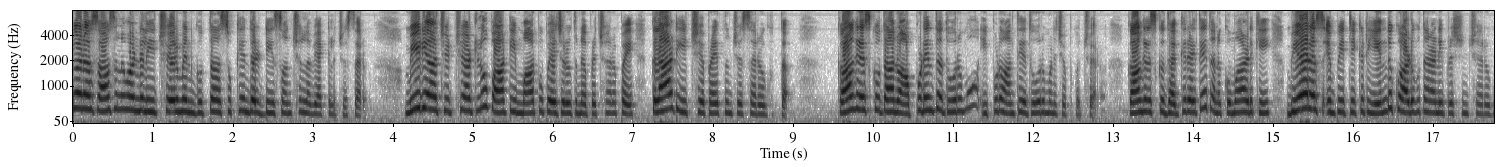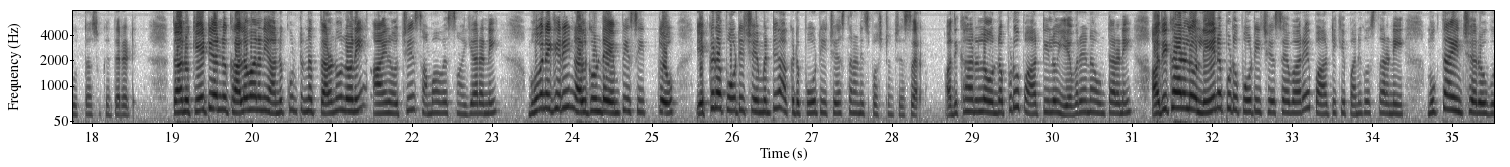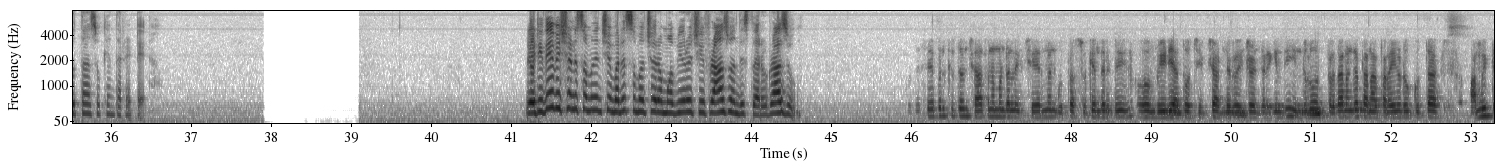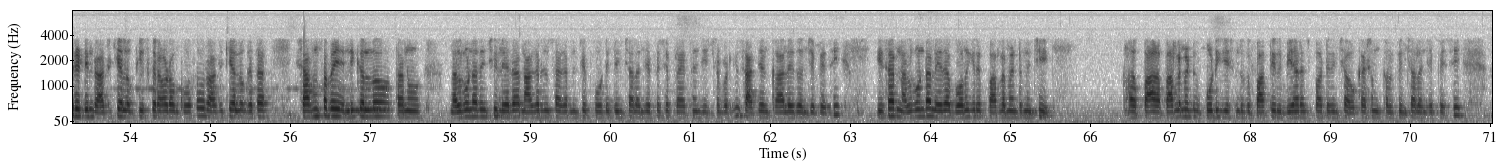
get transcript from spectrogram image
తెలంగాణ శాసన మండలి చైర్మన్ గుత్తా సుఖేందర్ రెడ్డి సంచలన వ్యాఖ్యలు చేశారు. మీడియా చిట్చాట్లు పార్టీ మార్పుపై జరుగుతున్న ప్రచారంపై క్లారిటీ ఇచ్చే ప్రయత్నం చేశారు గుత్తా. కాంగ్రెస్కు తాను అప్పుడెంత దూరమో ఇప్పుడు అంతే దూరమని చెప్పుకొచ్చారు. కాంగ్రెస్కు దగ్గరైతే తన కుమారుడికి బీఆర్ఎస్ ఎంపీ టికెట్ ఎందుకు అడుగుతానని ప్రశ్నించారు గుత్తా సుఖేందర్ రెడ్డి. తాను కేటీఆర్ను కలవాలని అనుకుంటున్న తరుణంలోనే ఆయన వచ్చి సమావేశం అయ్యారని. భువనగిరి నల్గొండ ఎంపీ సీట్లో ఎక్కడ పోటీ చేయమంటే అక్కడ పోటీ చేస్తానని స్పష్టం చేశారు. అధికారంలో ఉన్నప్పుడు పార్టీలో ఎవరైనా ఉంటారని అధికారంలో లేనప్పుడు పోటీ చేసేవారే పార్టీకి పనికొస్తారని ముక్తాయించారు గుత్తా సుఖేందర్ రెడ్డి. రేటు ఇదే విషయానికి సంబంధించి మరింత సమాచారం మా బ్యూరో చీఫ్ రాజు అందిస్తారు. రాజు. కొద్దిసేపటి క్రితం శాసన మండలి చైర్మన్ గుత్తా సుఖేందర్ రెడ్డి ఓ మీడియాతో చిట్ చాట్ నిర్వహించడం జరిగింది. ఇందులో ప్రధానంగా తన తనయుడు గుత్తా అమిత్ రెడ్డిని రాజకీయాల్లోకి తీసుకురావడం కోసం రాజకీయాల్లో గత శాసనసభ ఎన్నికల్లో తను నల్గొండ నుంచి లేదా నాగార్జున సాగర్ నుంచి పోటీ దించాలని చెప్పేసి ప్రయత్నం చేసినప్పటికీ సాధ్యం కాలేదు అని చెప్పేసి ఈసారి నల్గొండ లేదా భువనగిరి పార్లమెంట్ నుంచి పార్లమెంట్కు పోటీ చేసేందుకు పార్టీని బీఆర్ఎస్ పార్టీ నుంచి అవకాశం కల్పించాలని చెప్పేసి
